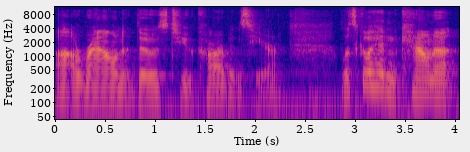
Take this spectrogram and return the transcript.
uh, around those two carbons here. Let's go ahead and count up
